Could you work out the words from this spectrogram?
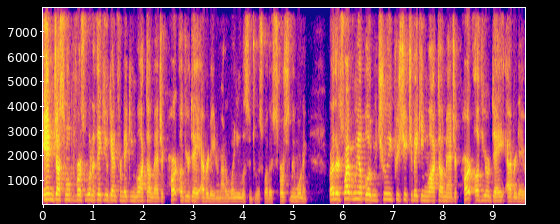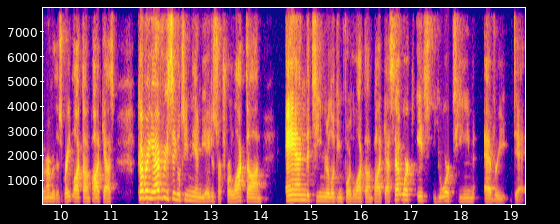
in just moment. But first, we want to thank you again for making Locked On Magic part of your day every day, no matter when you listen to us, whether it's first in the morning, whether it's right when we upload. We truly appreciate you making Locked On Magic part of your day every day. Remember, a great Locked On podcast covering every single team in the NBA. Just search for Locked On and the team you're looking for, the Locked On Podcast Network. It's your team every day.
